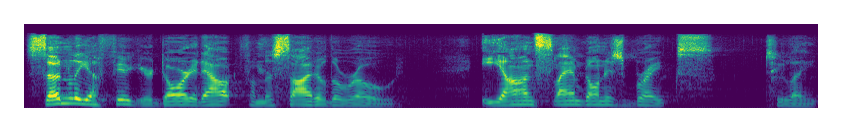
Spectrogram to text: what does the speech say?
Suddenly, a figure darted out from the side of the road. Ian slammed on his brakes. Too late.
